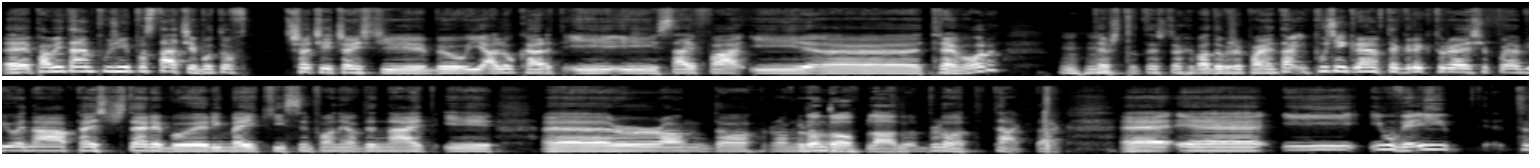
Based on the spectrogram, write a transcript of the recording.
E, pamiętałem później postacie, bo to w trzeciej części był i Alucard, i, i Saifa, i e, Trevor. Mhm. Też, to, też to chyba dobrze pamiętam. I później grałem w te gry, które się pojawiły na PS4, były remake'i Symphony of the Night i e, Rondo, Rondo, Rondo of Blood. Blood, tak, tak. E, e, i, I mówię, i to,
